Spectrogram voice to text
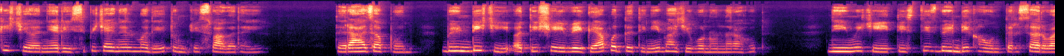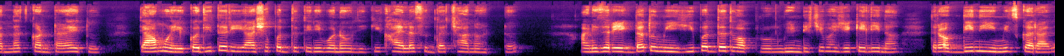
किचन या रेसिपी चॅनलमध्ये तुमचे स्वागत आहे. तर आज आपण भेंडीची अतिशय वेगळ्या पद्धतीने भाजी बनवणार आहोत. नेहमीची तीस तीस भेंडी खाऊन तर सर्वांनाच कंटाळा येतो. त्यामुळे कधीतरी अशा पद्धतीने बनवली की खायलासुद्धा छान वाटतं. आणि जर एकदा तुम्ही ही पद्धत वापरून भेंडीची भाजी केली ना तर अगदी नेहमीच कराल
